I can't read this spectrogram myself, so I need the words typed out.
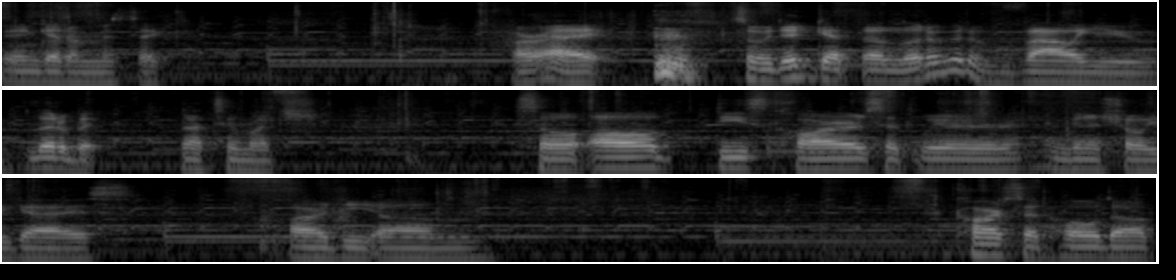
we didn't get a mythic. All right, so we did get a little bit of value, a little bit, not too much. So all these cards that we're, I'm gonna show you guys, are the um, cards that hold up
